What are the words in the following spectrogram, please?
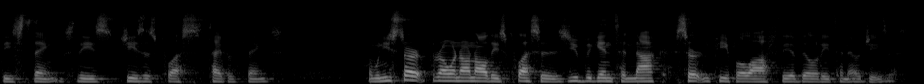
these things, these Jesus plus type of things. And when you start throwing on all these pluses, you begin to knock certain people off the ability to know Jesus.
